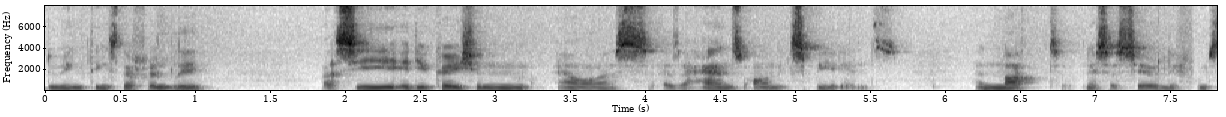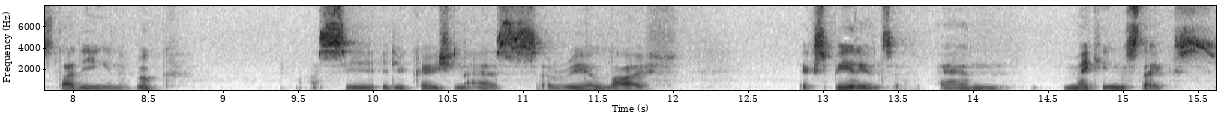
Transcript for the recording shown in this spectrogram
doing things differently. I see education as, as a hands-on experience and not necessarily from studying in a book. I see education as a real life experience and making mistakes.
